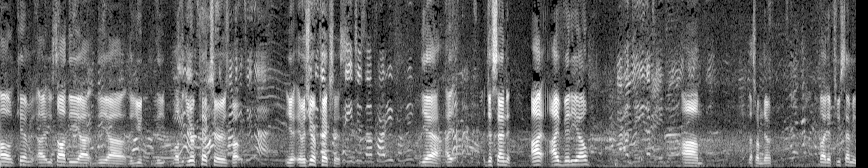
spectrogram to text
Oh, Kim, uh, you saw the uh, the uh, the you the well the, your pictures, How but do you do that? yeah, it was your pictures. For Paige's uh, party for me? Yeah, I just send it. I I video. Oh, that's what? Um, that's what I'm doing. But if you send me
